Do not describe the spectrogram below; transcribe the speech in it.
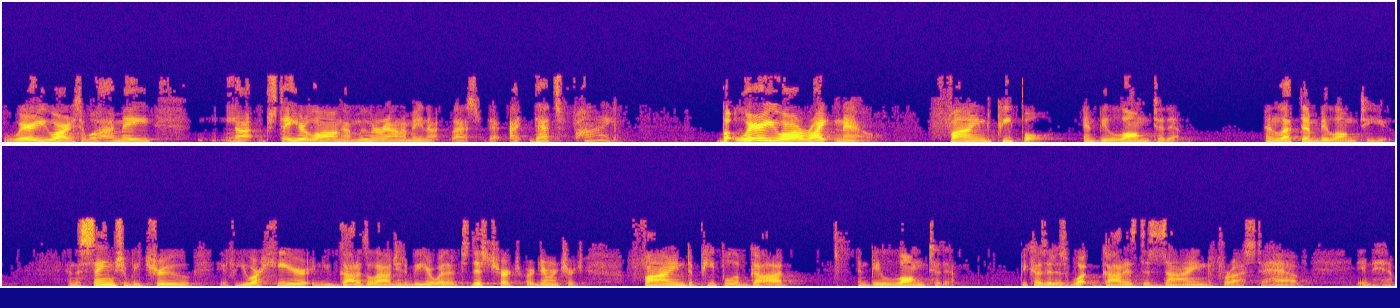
Where you are, I said, well, I may not stay here long. I'm moving around. I may not last. I, that's fine. But where you are right now, find people and belong to them and let them belong to you. And the same should be true if you are here and you, God has allowed you to be here, whether it's this church or a different church. Find the people of God and belong to them because it is what God has designed for us to have in Him.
